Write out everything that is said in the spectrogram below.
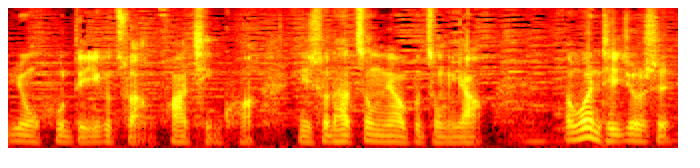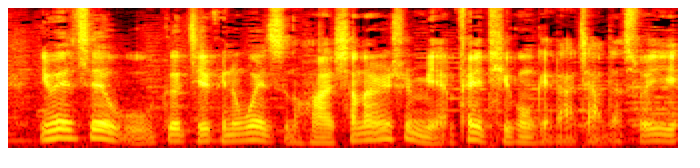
用户的一个转化情况。你说它重要不重要？那问题就是因为这五个截屏的位置的话，相当于是免费提供给大家的，所以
